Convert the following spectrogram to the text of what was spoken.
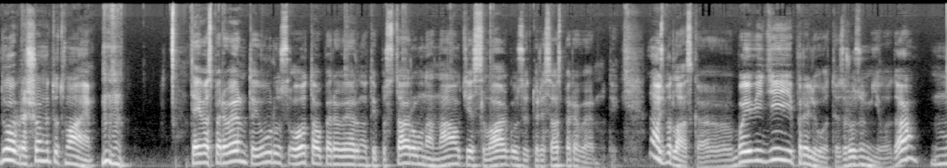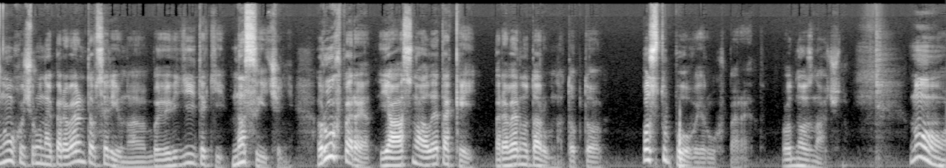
Добре, що ми тут маємо? Тейвас перевернутий, Урус, Отав перевернутий, Постаруна, Наутіс, Лагус і Турісас перевернутий. Ну, ось, будь ласка, бойові дії, прильоти, зрозуміло, да? Ну, хоч руна й перевернута, все рівно. Бойові дії такі, насичені. Рух вперед, ясно, але такий. Перевернута руна. Тобто поступовий рух вперед. Однозначно. Ну,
